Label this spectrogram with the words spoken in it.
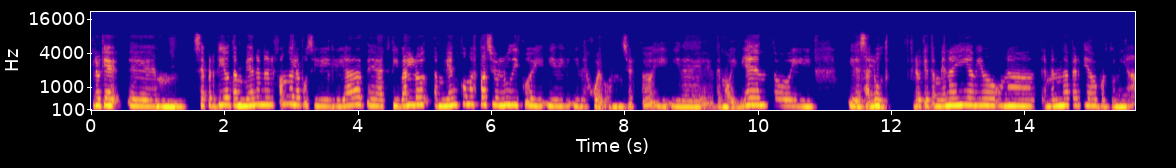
creo que em, se ha perdido también en el fondo la posibilidad de activarlo también como espacio lúdico y, de juego, ¿no es cierto? Y, de, movimiento y, de salud. Creo que también ahí ha habido una tremenda pérdida de oportunidad.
